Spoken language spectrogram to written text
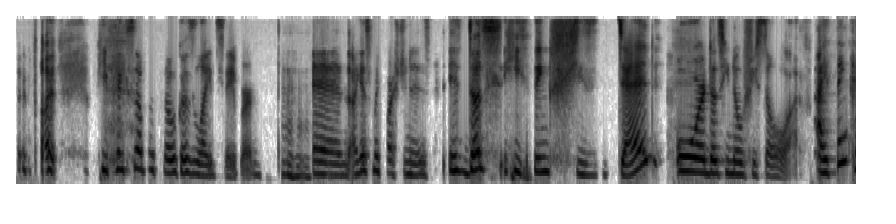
but he picks up Ahsoka's lightsaber. Mhm. And I guess my question is, is does he think she's dead or does he know she's still alive? I think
